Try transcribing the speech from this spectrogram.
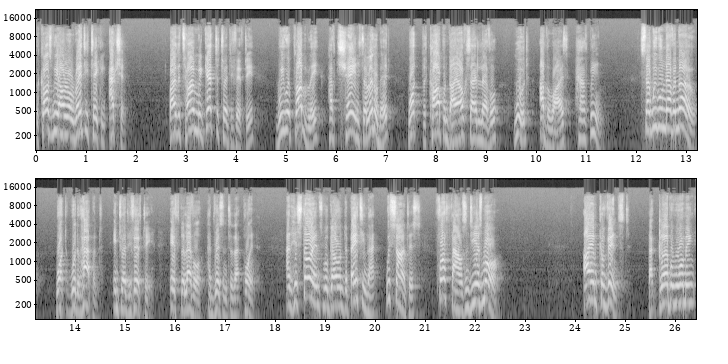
Because we are already taking action, by the time we get to 2050, we will probably have changed a little bit what the carbon dioxide level would otherwise have been. So we will never know what would have happened in 2050 if the level had risen to that point. And historians will go on debating that with scientists for a thousand years more. I am convinced that global warming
